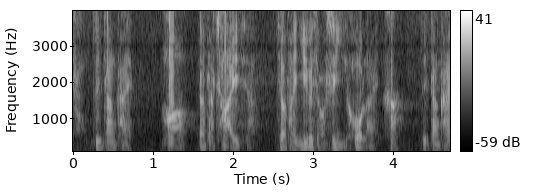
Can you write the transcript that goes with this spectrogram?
害，嘴张开，好，让他插一下，叫他一个小时以后来。好，嘴张开。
